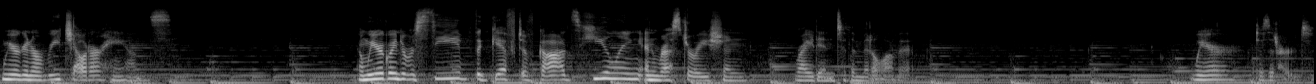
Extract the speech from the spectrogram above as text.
We are going to reach out our hands. And we are going to receive the gift of God's healing and restoration right into the middle of it. Where does it hurt?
